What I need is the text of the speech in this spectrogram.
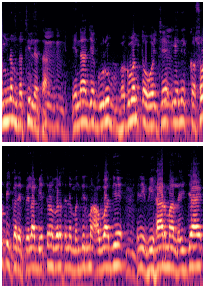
એમનેમ નથી લેતા. એના જે ગુરુ ભગવંતો હોય છે એની કસોટી કરે. પેલા બે ત્રણ વર્ષ એને મંદિરમાં આવવા દે એની વિહારમાં લઈ જાય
